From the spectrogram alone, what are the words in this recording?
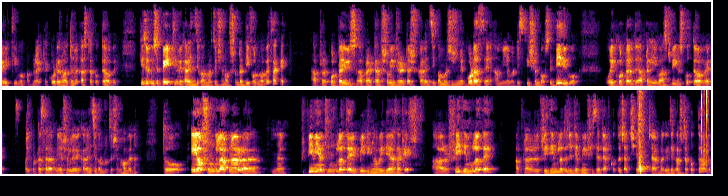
পেইড থিম হোক, আপনার একটা কোডের মাধ্যমে কাজটা করতে হবে। কিছু কিছু পেইড থিমে কারেন্সি কনভারসেশন অপশনটা ডিফল্ট ভাবে থাকে। আপনার কোডটা ইউজ আপনার একটা শপিফাই একটা কারেন্সি কনভারসেশনের কোড আছে, আমি আমার ডিসক্রিপশন বক্সে দিয়ে দিব। ওই কোডটা আপনাকে মাস্ট বি ইউজ করতে হবে। ওই কোডটা ছাড়া আপনি আসলে কারেন্সি কনভারসেশন হবে না। তো এই অপশনগুলো আপনার প্রিমিয়াম থিমগুলোতে বিল্ডিং ভাবে দেওয়া থাকে। আর ফ্রি থিমগুলোতে আপনার ফ্রি থিমগুলোতে যদি আপনি ফিচার অ্যাড করতে চান, সেক্ষেত্রে আপনাকে যে কাজটা করতে হবে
